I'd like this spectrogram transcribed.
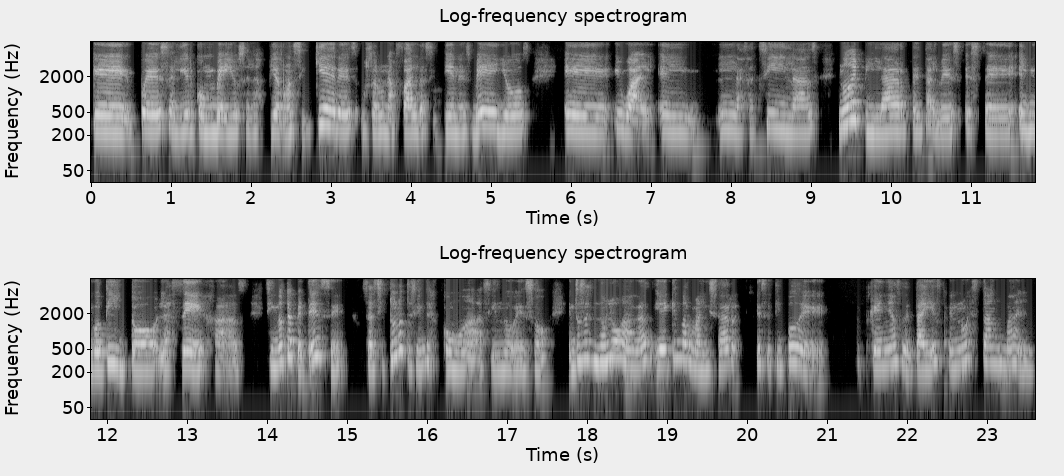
que puedes salir con vellos en las piernas si quieres, usar una falda si tienes vellos, eh, igual en las axilas, no depilarte tal vez este, el bigotito, las cejas, si no te apetece. O sea, si tú no te sientes cómoda haciendo eso, entonces no lo hagas y hay que normalizar ese tipo de pequeños detalles que no están mal.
